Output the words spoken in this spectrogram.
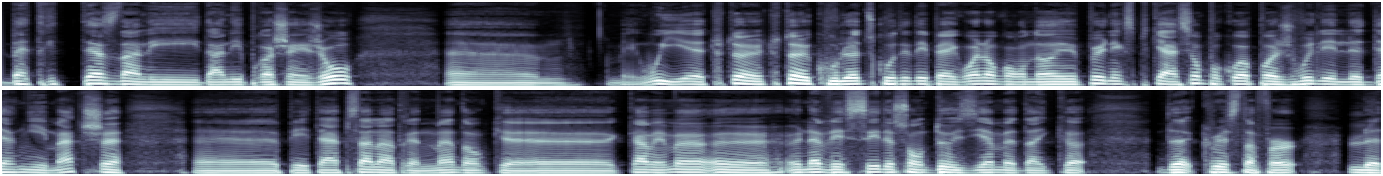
batterie de tests dans les, dans les prochains jours. Euh, mais oui, tout un, tout un coup là du côté des Pingouins. Donc, on a un peu une explication pourquoi pas jouer le dernier match. Euh, puis était absent à l'entraînement. Donc, euh, quand même un, AVC de son deuxième dans le cas de Christopher Le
